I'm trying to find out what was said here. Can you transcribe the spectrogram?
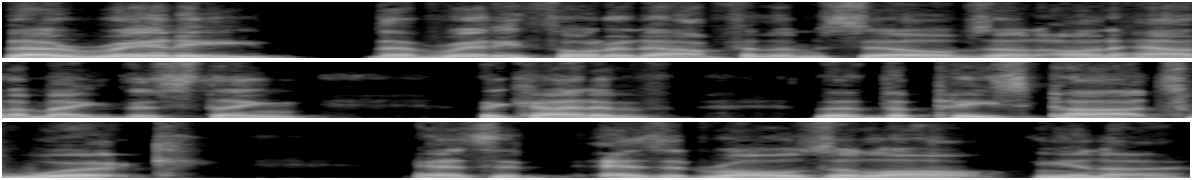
they're really they've really thought it out for themselves on, on how to make this thing the kind of the, the piece parts work as it as it rolls along, you know.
